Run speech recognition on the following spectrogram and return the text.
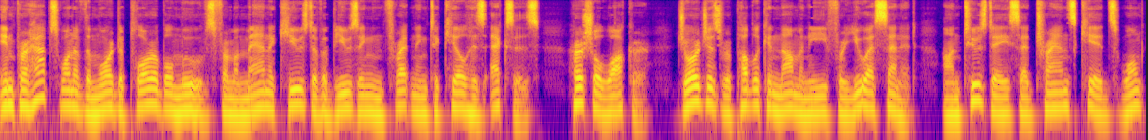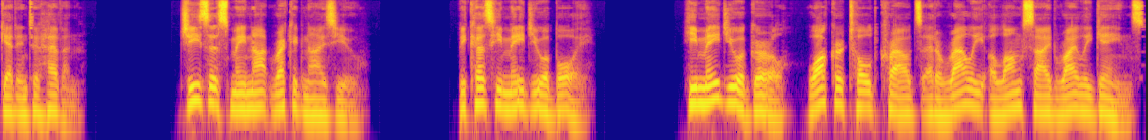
In perhaps one of the more deplorable moves from a man accused of abusing and threatening to kill his exes, Herschel Walker, Georgia's Republican nominee for U.S. Senate, on Tuesday said trans kids won't get into heaven. Jesus may not recognize you. Because he made you a boy. He made you a girl, Walker told crowds at a rally alongside Riley Gaines,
